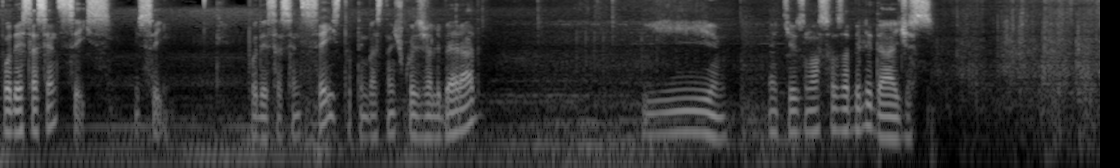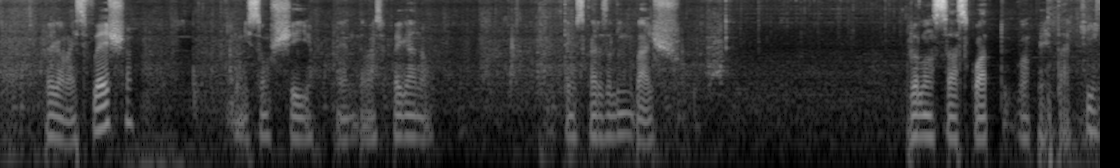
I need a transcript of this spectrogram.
Poder 66. Isso aí. Poder 66, então tem bastante coisa já liberada. E aqui as nossas habilidades. Pegar mais flecha. Munição cheia. É, não dá mais pra pegar não. Tem uns caras ali embaixo. Pra lançar as quatro. Vou apertar aqui.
